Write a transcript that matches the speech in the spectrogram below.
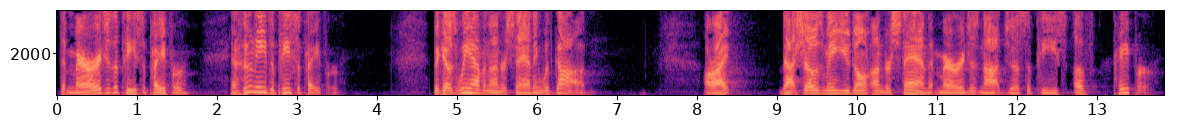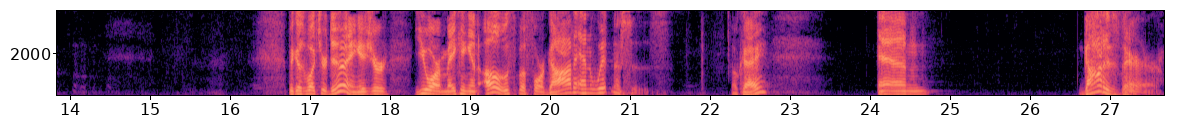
That marriage is a piece of paper and who needs a piece of paper? Because we have an understanding with God. All right? That shows me you don't understand that marriage is not just a piece of paper. Because what you're doing is you're, you are making an oath before God and witnesses. Okay? And God is there.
